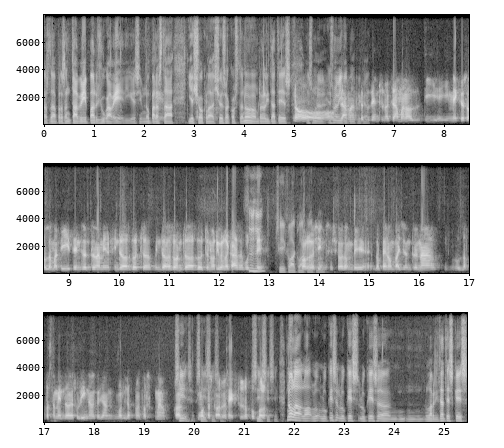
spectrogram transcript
de presentar bé per jugar bé, diguéssim, no? per estar... I això, clar, això és a costa. No, no en realitat és, no, és una, és una mica complicat. que tu tens un examen el dimecres al matí, tens entrenament fins a les 12, fins a les 11, a les 12 no arribes a casa, potser. Mm -hmm. Sí, clar, clar. Coses clar, clar. Això també depèn on vaig entrenar, el desplaçament de gasolina, que hi ha molts llocs. Bueno, sí, sí, moltes sí, coses sí. extres al futbol. Sí, sí, sí. No, la, la, el que és, el que és, el que és uh, la veritat és que és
